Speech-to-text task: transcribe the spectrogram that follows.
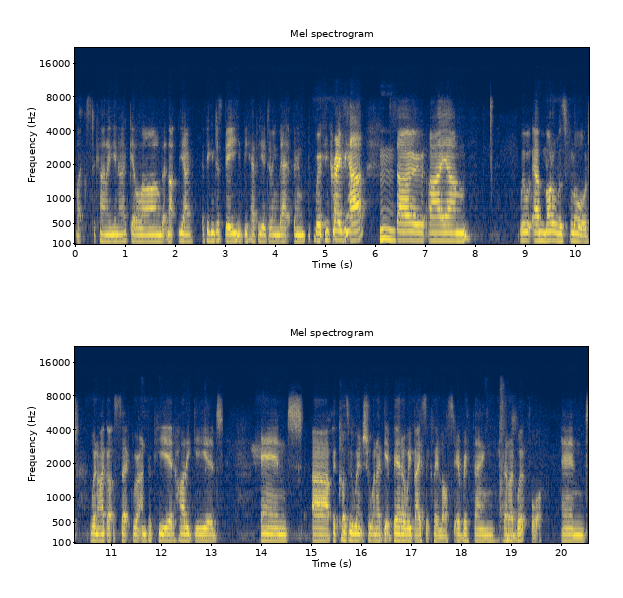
likes to kind of, you know, get along, but not, you know, if he can just be, he'd be happier doing that than working crazy hard. Mm. So I, um, we were, our model was flawed when I got sick. We were unprepared, highly geared, and uh, because we weren't sure when I'd get better, we basically lost everything that I'd worked for, and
